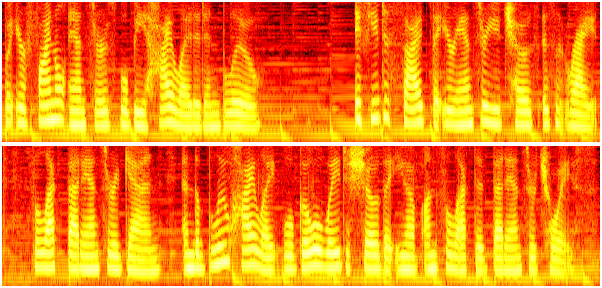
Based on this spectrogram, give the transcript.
but your final answers will be highlighted in blue. If you decide that your answer you chose isn't right, select that answer again, and the blue highlight will go away to show that you have unselected that answer choice.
